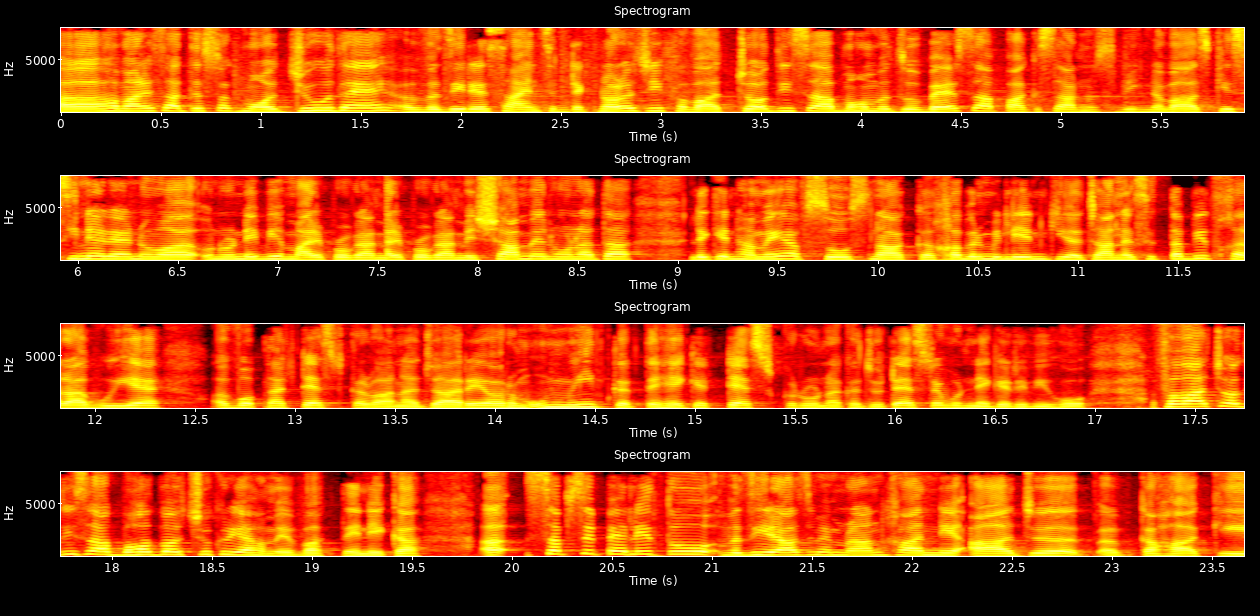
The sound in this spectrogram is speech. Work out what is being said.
हमारे साथ इस वक्त मौजूद हैं वज़ीर science and technology Fawad Chaudhry साहब, मोहम्मद ज़ुबैर साहब, पाकिस्तान मुस्लिम नवाज़ के सीनियर रहनुमा, उन्होंने भी हमारे प्रोग्राम हमारे प्रोग्राम में शामिल होना था, लेकिन हमें अफसोसनाक खबर मिली इनकी अचानक से तबीयत ख़राब हुई है और वो अपना टेस्ट करवाना जा रहे हैं और हम उम्मीद करते हैं कि टेस्ट, कोरोना का जो टेस्ट है वो नेगेटिव ही हो। फवाद चौधरी साहब बहुत बहुत शुक्रिया हमें वक्त देने का। सबसे पहले तो वज़ी अजम इमरान खान ने आज कहा कि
